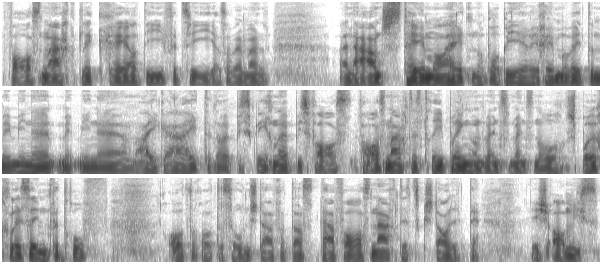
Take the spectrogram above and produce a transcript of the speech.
fasnächtlich Kreative zu sein. Also wenn man ein ernstes Thema hat, dann probiere ich immer wieder mit meinen, mit meinen Eigenheiten noch etwas, gleich noch etwas Fas, Fasnächtliches reinbringen. Und wenn es nur Sprüche sind drauf oder, oder sonst einfach das, der Fasnächte zu gestalten, ist amigs,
